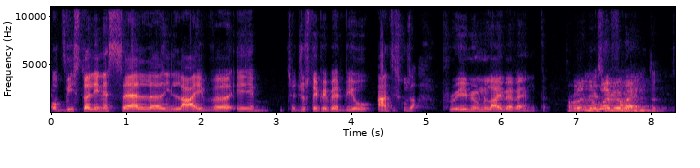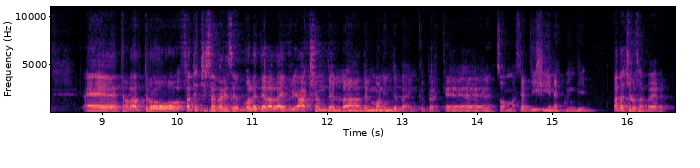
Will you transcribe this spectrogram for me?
ho visto l'NSL in live e cioè giusto i pay per view, anzi scusa, premium live event. Premium live event. Eh, tra l'altro, fateci sapere se volete la live reaction del, del Money in the Bank, perché insomma si avvicina e quindi fatecelo sapere.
